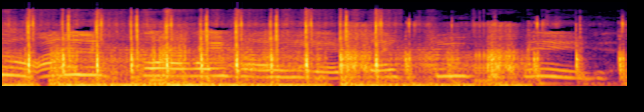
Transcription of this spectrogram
No, I need to go away from here. That's too big.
